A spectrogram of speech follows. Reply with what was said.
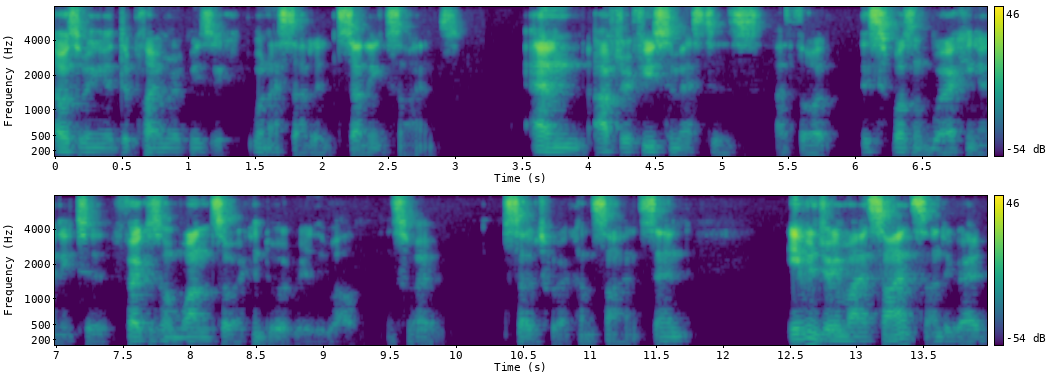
I was doing a diploma of music when I started studying science. And after a few semesters, I thought this wasn't working. I need to focus on one so I can do it really well. And so I started to work on science. And even during my science undergrad,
